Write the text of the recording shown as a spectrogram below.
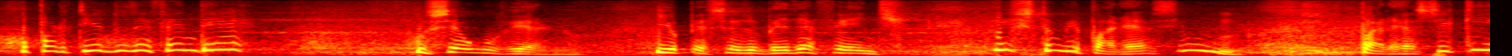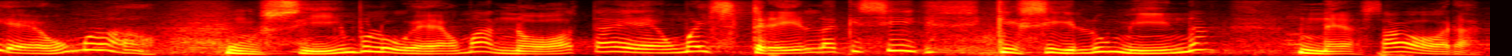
o partido defender o seu governo. E o PCdoB defende. Isto me parece um, parece que é uma, um símbolo, é uma nota, é uma estrela que se, que se ilumina nessa hora.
